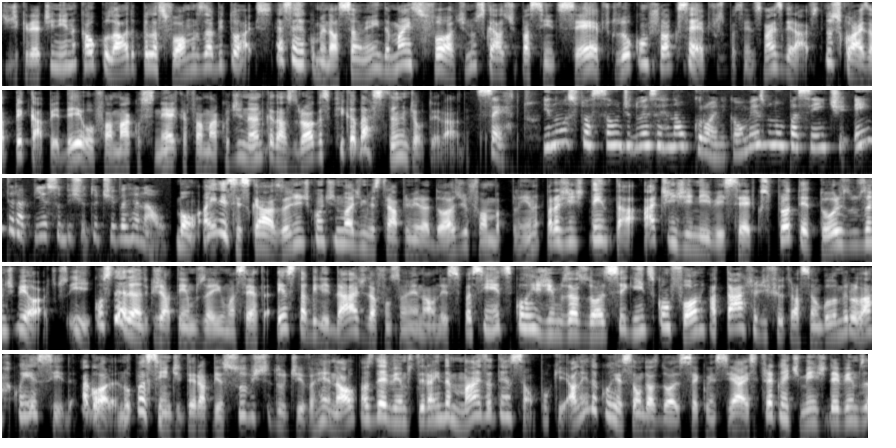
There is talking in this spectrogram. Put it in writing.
de creatinina calculado pelas fórmulas habituais. Essa recomendação é ainda mais forte nos casos de pacientes sépticos ou com choque sépticos, pacientes mais graves, nos quais a PKPD ou farmacocinética farmacodinâmica das drogas fica bastante alterada. Certo. E numa situação de doença renal crônica, ou mesmo num paciente em terapia substitutiva renal, Bom, aí nesses casos, a gente continua a administrar a primeira dose de forma plena para a gente tentar atingir níveis séricos protetores dos antibióticos. E, considerando que já temos aí uma certa estabilidade da função renal nesses pacientes, corrigimos as doses seguintes conforme a taxa de filtração glomerular conhecida. Agora, no paciente em terapia substitutiva renal, nós devemos ter ainda mais atenção, porque além da correção das doses sequenciais, frequentemente devemos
